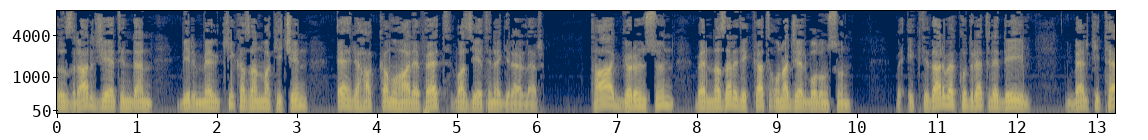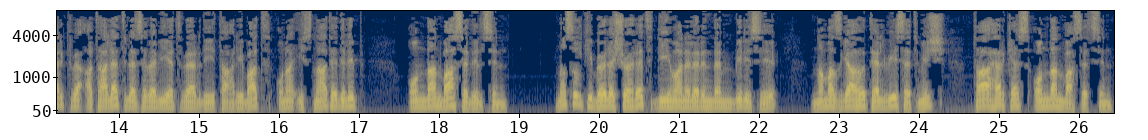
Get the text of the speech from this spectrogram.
ızrar cihetinden bir mevki kazanmak için ehli hakka muhalefet vaziyetine girerler. Ta görünsün ve nazar dikkat ona celbolunsun ve iktidar ve kudretle değil, belki terk ve ataletle sebebiyet verdiği tahribat ona isnat edilip ondan bahsedilsin. Nasıl ki böyle şöhret divanelerinden birisi namazgahı telvis etmiş, ta herkes ondan bahsetsin.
